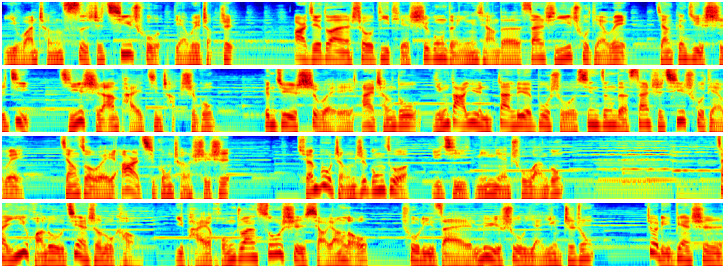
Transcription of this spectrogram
已完成四十七处点位整治，二阶段受地铁施工等影响的三十一处点位将根据实际及时安排进场施工。根据市委爱成都、迎大运战略部署，新增的三十七处点位将作为二期工程实施，全部整治工作预计明年初完工。在一环路建设路口，一排红砖苏式小洋楼矗立在绿树掩映之中，这里便是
